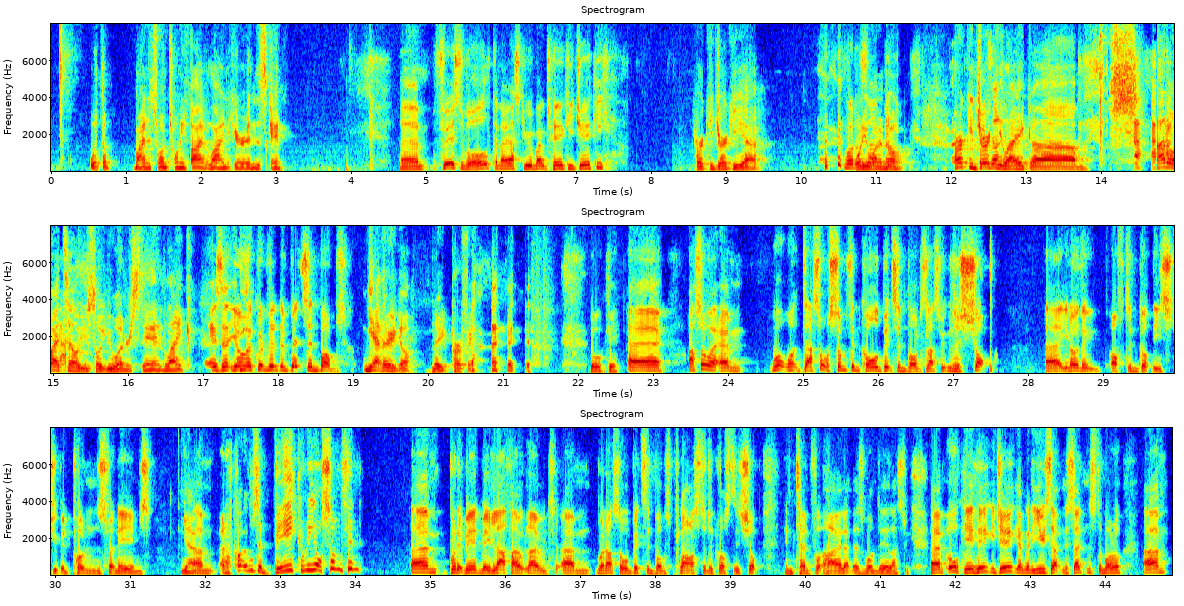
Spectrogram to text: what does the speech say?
with the minus 125 line here in this game. Um, first of all, can I ask you about Herky Jerky? Herky Jerky, yeah. what, what do you want to know? Herky jerky, like um, how do I tell you so you understand? Like, is it your equivalent of bits and bobs? Yeah, there you go. There you go. Perfect. okay. Uh, I saw um, what what I saw something called bits and bobs last week. It was a shop. Uh, you know, they often got these stupid puns for names. Yeah. Um, and I thought it was a bakery or something. Um, but it made me laugh out loud um, when I saw bits and bobs plastered across this shop in 10 foot high Like letters one day last week. Um, okay, herky jerky. I'm going to use that in a sentence tomorrow. Um,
